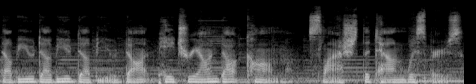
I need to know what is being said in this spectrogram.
www.patreon.com slash the town whispers.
